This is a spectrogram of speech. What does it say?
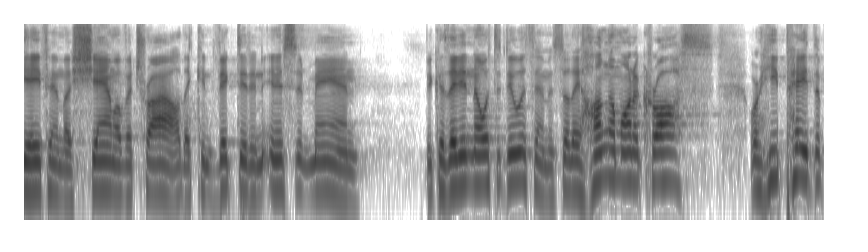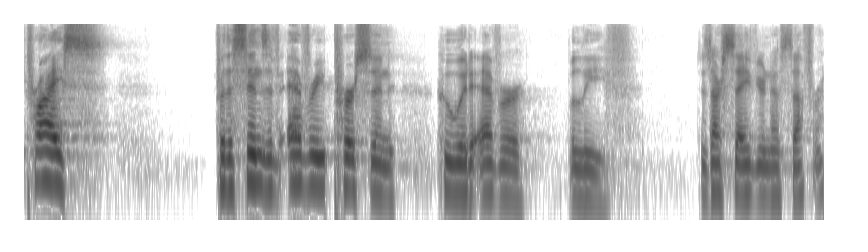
gave him a sham of a trial. They convicted an innocent man because they didn't know what to do with him. And so they hung him on a cross where he paid the price for the sins of every person who would ever believe. Does our Savior know suffering?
